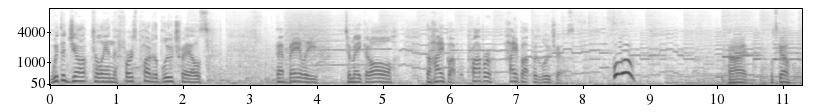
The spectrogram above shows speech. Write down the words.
with the jump to land the first part of the blue trails at Bailey to make it all the hype up, a proper hype up for the blue trails. All right, let's go.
